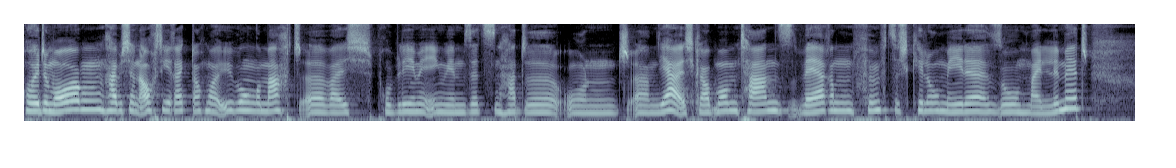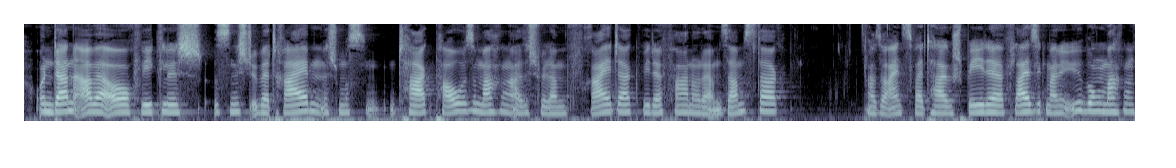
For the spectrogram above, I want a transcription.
Heute Morgen habe ich dann auch direkt nochmal Übungen gemacht, äh, weil ich Probleme irgendwie im Sitzen hatte. Und ähm, ja, ich glaube, momentan wären 50 Kilometer so mein Limit. Und dann aber auch wirklich es nicht übertreiben. Ich muss einen Tag Pause machen. Also ich will am Freitag wieder fahren oder am Samstag also ein, zwei Tage später fleißig meine Übungen machen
